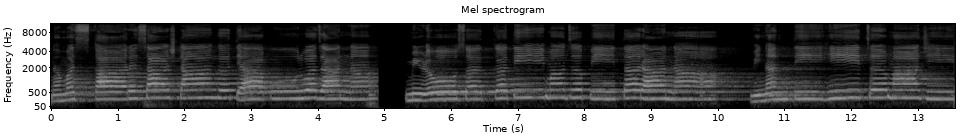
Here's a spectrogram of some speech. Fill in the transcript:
नमस्कार साष्टांग त्या पूर्वजांना. मिळो सद्गती मज पितरांना. विनंती हीच माझी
